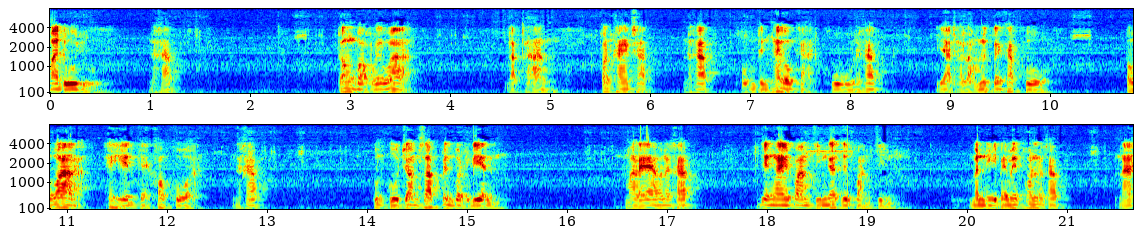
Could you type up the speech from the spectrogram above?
มาดูอยู่นะครับ ต้องบอกเลยว่า หลักฐานค่อนข้างชัดนะครับ ผมถึงให้โอกาสครูนะครับ อย่าถลำลึกเลยครับครู เพราะว่าให้เห็นแก่ครอบครัวนะครับ คุณครูจอมทรัพย์เป็นบทเรียนมาแล้วนะครับ ยังไงความจริงก็คือความจริง มันหนีไปไม่พ้นแล้วครับนะ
